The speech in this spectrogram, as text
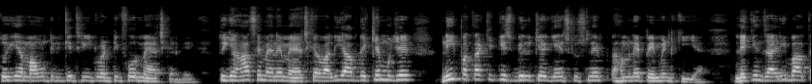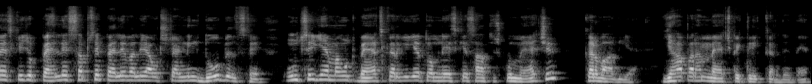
तो ये अमाउंट इनकी 324 मैच कर गई। तो यहाँ से मैंने मैच करवा लिया आप देखिए, मुझे नहीं पता कि किस बिल के अगेंस्ट उसने, हमने पेमेंट की है। लेकिन ज़ाहिर बात है, इसके जो पहले, सबसे पहले वाले आउटस्टैंडिंग दो बिल्स थे, उनसे ये अमाउंट मैच कर गई है तो हमने इसके साथ इसको मैच करवा दिया यहाँ पर हम मैच पे क्लिक कर देते हैं।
